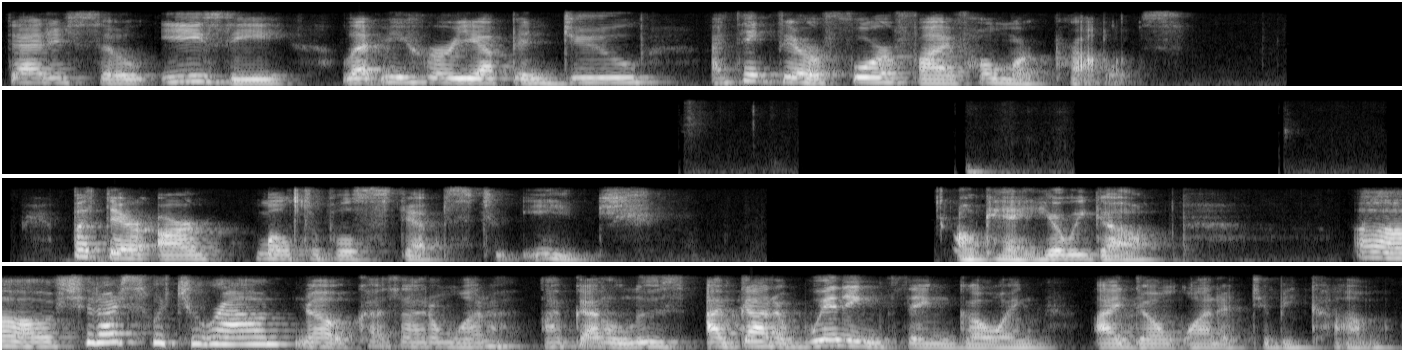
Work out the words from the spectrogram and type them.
that is so easy. Let me hurry up and do, I think there are four or five homework problems. But there are multiple steps to each. Okay, here we go. Oh, should I switch around? No, because I don't want to. I've got to lose. I've got a winning thing going. I don't want it to become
